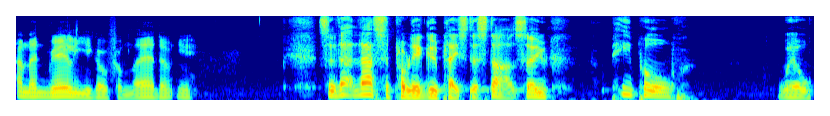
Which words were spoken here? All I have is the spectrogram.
and then really you go from there, don't you? So that that's probably a good place to start. So people will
